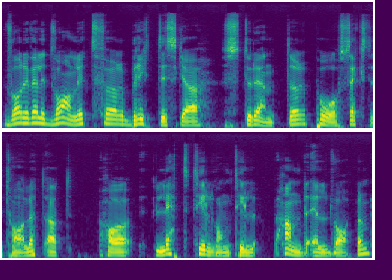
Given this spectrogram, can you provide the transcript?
var det väldigt vanligt för brittiska studenter på 60-talet att ha lätt tillgång till handeldvapen?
